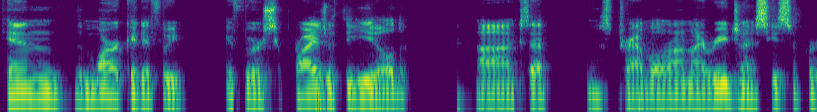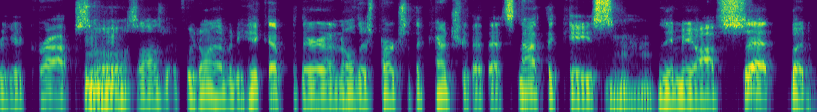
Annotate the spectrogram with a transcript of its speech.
can the market, if we if we're surprised with the yield, uh, except just travel around my region, I see some pretty good crops. So Mhm. as long as if we don't have any hiccup there, I know there's parts of the country that that's not the case they may offset, but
